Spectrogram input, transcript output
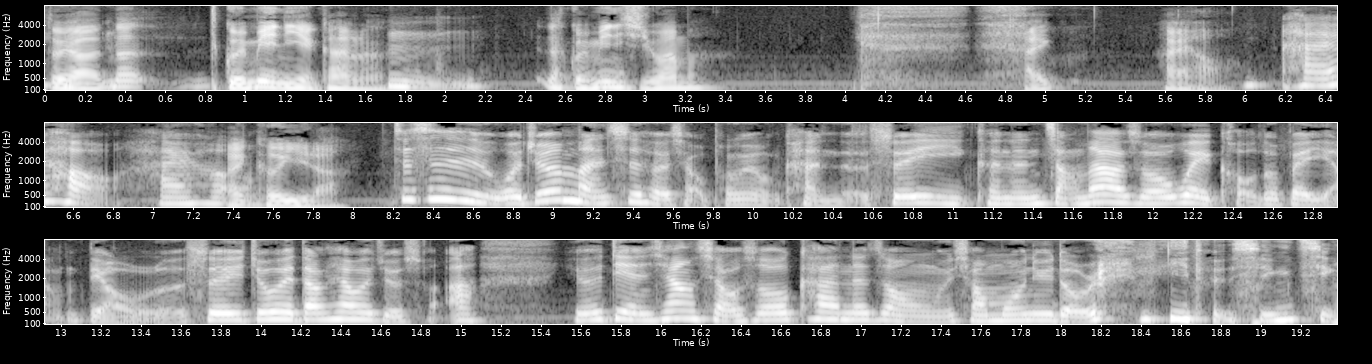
对啊，那鬼灭你也看了，嗯，那鬼灭你喜欢吗？还还好，还好，还好，还可以啦。就是我觉得蛮适合小朋友看的，所以可能长大的时候胃口都被养掉了，所以就会当下会觉得说啊，有一点像小时候看那种小魔女哆瑞咪的心情，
